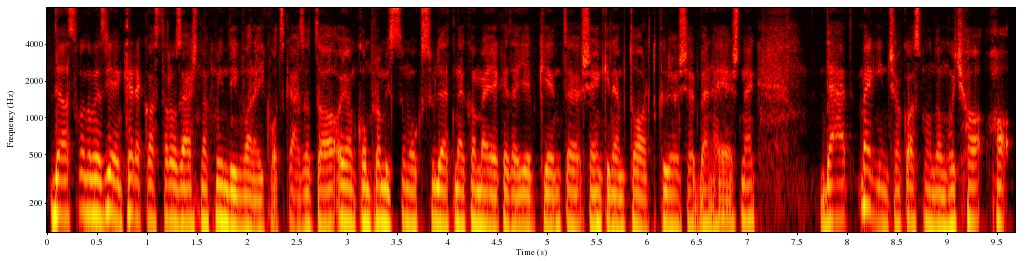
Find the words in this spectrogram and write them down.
De azt gondolom, az ilyen kerekasztalozásnak mindig van egy kockázata. Olyan kompromisszumok születnek, amelyeket egyébként senki nem tart különösebben helyesnek. De hát megint csak azt mondom, hogy ha, ha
